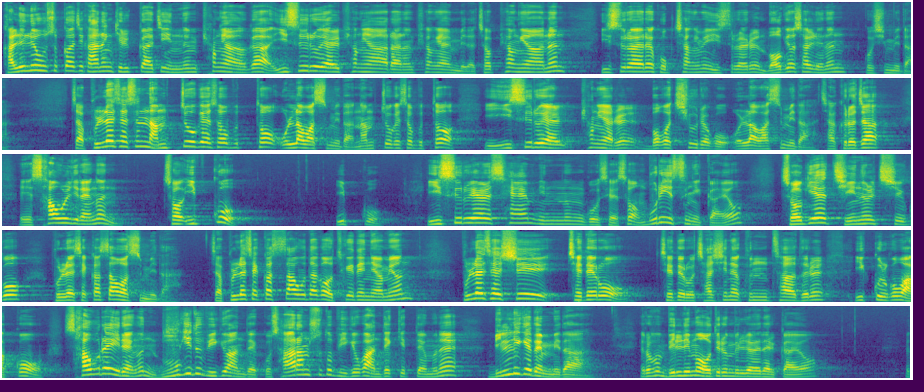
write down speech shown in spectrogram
갈릴리 호수까지 가는 길까지 있는 평야가 이스라엘 평야라는 평야입니다. 저 평야는 이스라엘의 곡창이며 이스라엘을 먹여 살리는 곳입니다. 자, 블레셋은 남쪽에서부터 올라왔습니다. 남쪽에서부터 이 이스라엘 평야를 먹어 치우려고 올라왔습니다. 자, 그러자 사울 일행은 저 입구 입구 이스라엘 샘 있는 곳에서 물이 있으니까요. 저기에 진을 치고 블레셋과 싸웠습니다. 자, 블레셋과 싸우다가 어떻게 됐냐면 블레셋이 제대로 제대로 자신의 군사들을 이끌고 왔고 사울의 일행은 무기도 비교 안 됐고 사람 수도 비교가 안 됐기 때문에 밀리게 됩니다. 여러분 밀리면 어디로 밀려야 될까요?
